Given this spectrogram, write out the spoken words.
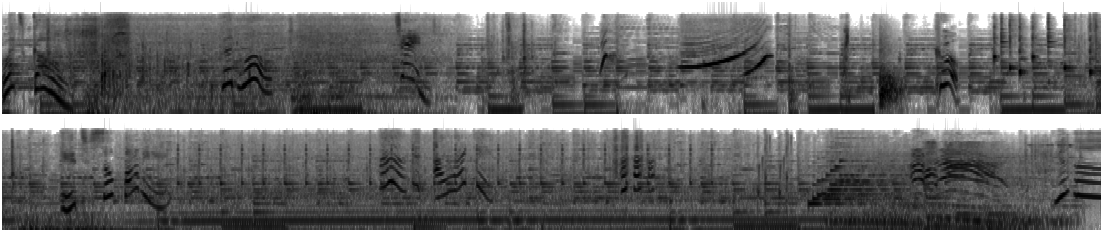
Let's go. Good work. Change. Cool. It's so funny. Ah, I like it. Yoo-hoo!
